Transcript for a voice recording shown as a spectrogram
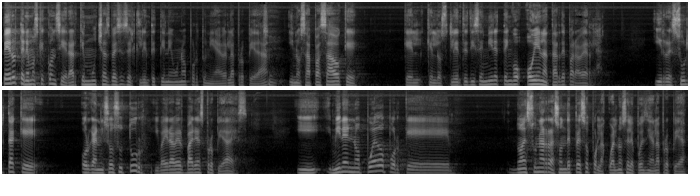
Pero tenemos que considerar que muchas veces el cliente tiene una oportunidad de ver la propiedad y nos ha pasado que, que, que los clientes dicen, mire, tengo hoy en la tarde para verla y resulta que organizó su tour y va a ir a ver varias propiedades. Y, miren, no puedo porque no es una razón de peso por la cual no se le puede enseñar la propiedad.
